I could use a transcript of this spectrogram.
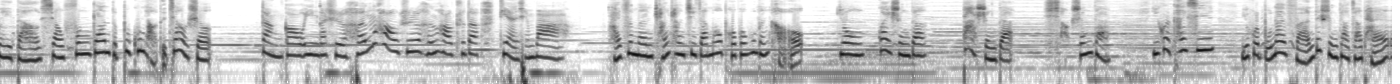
味道像风干的布谷鸟的叫声。蛋糕应该是很好吃、很好吃的点心吧？孩子们常常聚在猫婆婆屋门口，用怪声的、大声的、小声的，一会儿开心。一会儿不耐烦的声调交谈，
